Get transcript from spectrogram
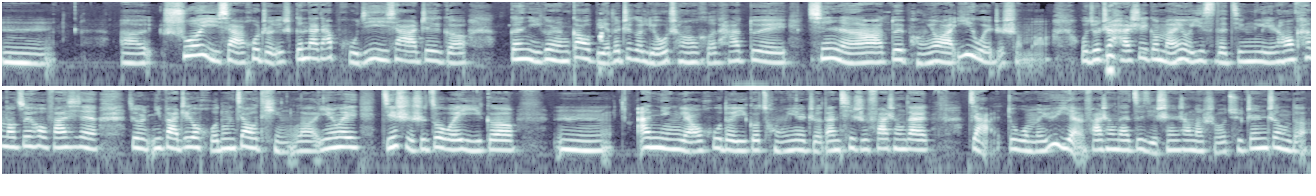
嗯呃说一下，或者跟大家普及一下这个。跟一个人告别的这个流程和他对亲人啊、对朋友啊意味着什么？我觉得这还是一个蛮有意思的经历。然后看到最后发现，就是你把这个活动叫停了，因为即使是作为一个嗯安宁疗护的一个从业者，但其实发生在假就我们预演发生在自己身上的时候，去真正的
